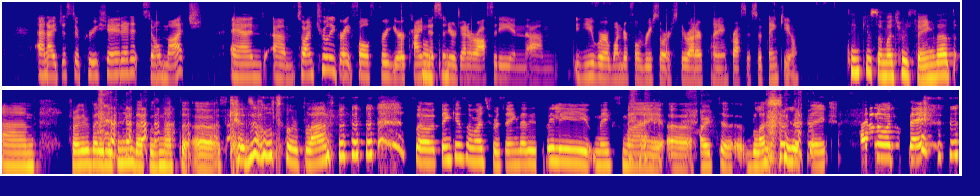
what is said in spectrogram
And I just appreciated it so much. And um, so I'm truly grateful for your kindness okay. and your generosity. And um, you were a wonderful resource throughout our planning process. So thank you. Thank you so much for saying that. And for everybody listening, that was not uh, scheduled or planned. so thank you so much for saying that. It really makes my uh, heart uh, blush, let's say. I don't know what to say.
